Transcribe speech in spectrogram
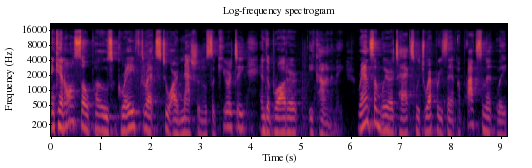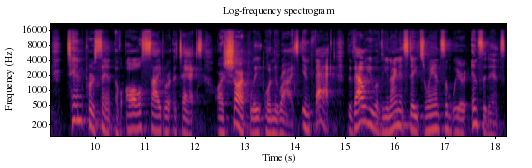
and can also pose grave threats to our national security and the broader economy. Ransomware attacks, which represent approximately 10% of all cyber attacks, are sharply on the rise. In fact, the value of the United States ransomware incidents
